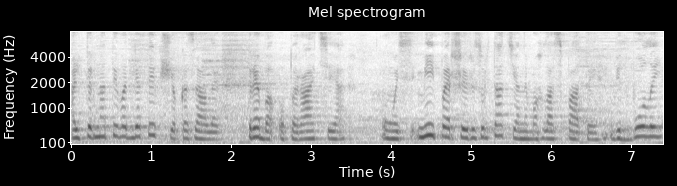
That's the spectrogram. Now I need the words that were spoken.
Альтернатива для тих, що казали, треба операція. Ось мій перший результат я не могла спати від болей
